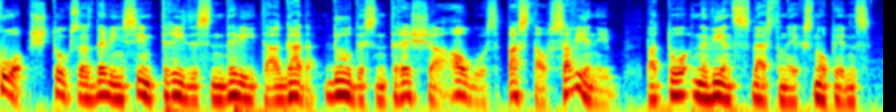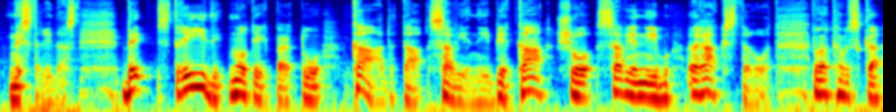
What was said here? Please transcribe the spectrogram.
kopš 1939. gada 23. augusta pastāv savienība, par to neviens vēsturnieks nopietns nestrīdās. Bet strīdi notiek par to, kāda tā savienība ir, kā šo savienību raksturot. Protams, ka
